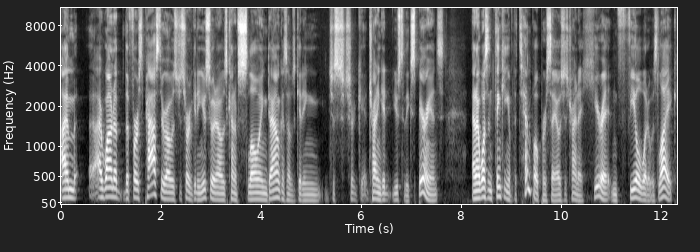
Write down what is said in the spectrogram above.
I'm I wound up the first pass through. I was just sort of getting used to it, and I was kind of slowing down because I was getting just sort of get- trying to get used to the experience, and I wasn't thinking of the tempo per se. I was just trying to hear it and feel what it was like.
